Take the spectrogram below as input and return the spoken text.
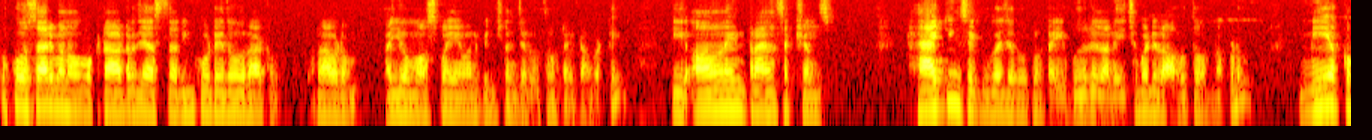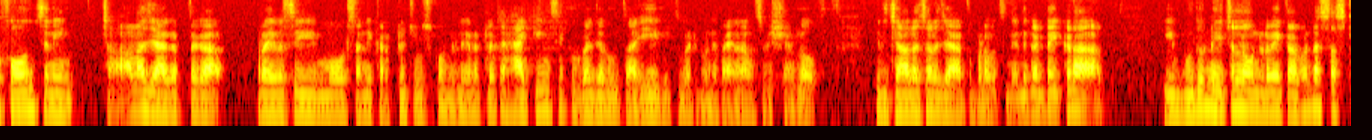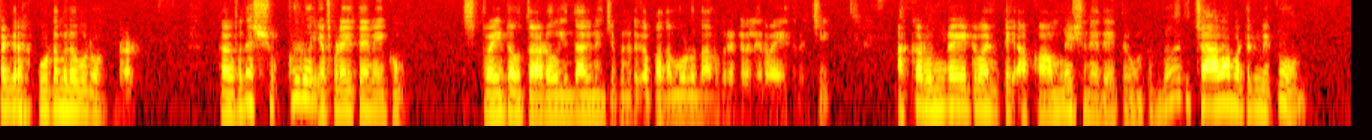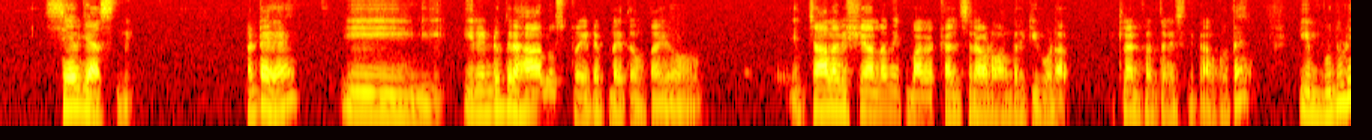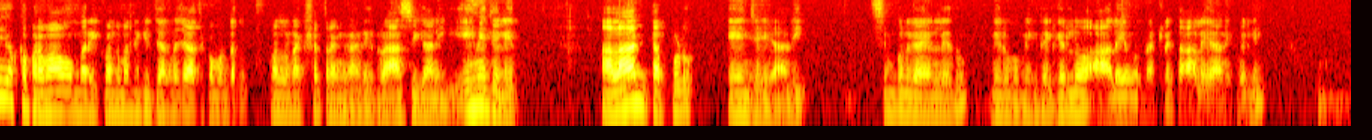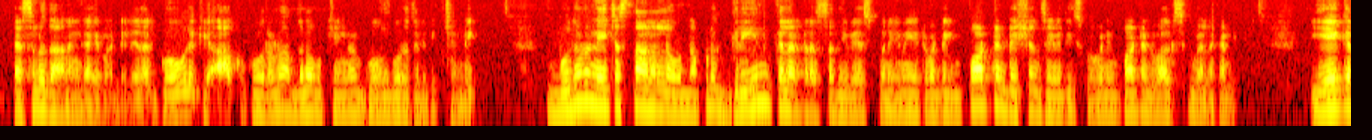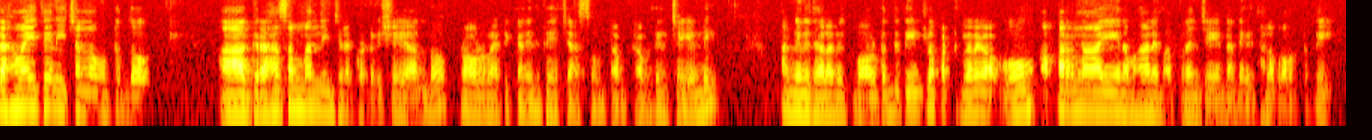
ఒక్కోసారి మనం ఒకటి ఆర్డర్ చేస్తారు ఇంకోటి ఏదో రావడం రావడం అయ్యో మోసపోయాం అనిపించడం జరుగుతుంటాయి కాబట్టి ఈ ఆన్లైన్ ట్రాన్సాక్షన్స్ హ్యాకింగ్స్ ఎక్కువగా జరుగుతుంటాయి. ఈ బుధుడు ఇలా నీచబడి రాహుతో ఉన్నప్పుడు మీ యొక్క ఫోన్స్ని చాలా జాగ్రత్తగా ప్రైవసీ మోడ్స్ అన్ని కరెక్ట్ చూసుకోండి. లేనట్లయితే హ్యాకింగ్స్ ఎక్కువగా జరుగుతాయి గుర్తుపెట్టుకోండి ఫైనాన్స్ విషయంలో. ఇది చాలా చాలా జాగ్రత్త పడవలసింది. ఎందుకంటే ఇక్కడ ఈ బుధుడు నీచంలో ఉండడమే కాకుండా షష్టగ్రహ కూటమిలో కూడా ఉంటుంది. కాకపోతే శుక్రుడు ఎప్పుడైతే మీకు స్ట్రైట్ అవుతాడో ఇందాక నేను చెప్పినట్టుగా పదమూడు నాలుగు రెండు వేల ఇరవై ఐదు నుంచి అక్కడ ఉండేటువంటి ఆ కాంబినేషన్ ఏదైతే ఉంటుందో అది చాలా మటుకు మీకు సేవ్ చేస్తుంది. అంటే ఈ ఈ రెండు గ్రహాలు స్ట్రైట్ ఎప్పుడైతే అవుతాయో చాలా విషయాల్లో మీకు బాగా కలిసి రావడం అందరికీ కూడా ఇట్లాంటి ఫలితం ఇస్తుంది. కాకపోతే ఈ బుధుడి యొక్క ప్రభావం మరి కొంతమందికి జన్మజాతకం ఉండదు. వాళ్ళ నక్షత్రం కానీ రాశి కానీ ఏమీ తెలియదు. అలాంటప్పుడు ఏం చేయాలి? సింపుల్గా ఏం లేదు. మీరు మీకు దగ్గరలో ఆలయం ఉన్నట్లయితే ఆలయానికి వెళ్ళి పెసలు దానంగా ఇవ్వండి. లేదా గోవులకి ఆకుకూరలు అందులో ముఖ్యంగా గోంగూర తినిపించండి. బుధుడు నీచ స్థానంలో ఉన్నప్పుడు గ్రీన్ కలర్ డ్రెస్ అది వేసుకుని ఏమి ఎటువంటి ఇంపార్టెంట్ డెసిషన్స్ ఏమి తీసుకోకండి. ఇంపార్టెంట్ వర్క్స్కి వెళ్ళకండి. ఏ గ్రహం అయితే నీచంలో ఉంటుందో ఆ గ్రహ సంబంధించినటువంటి విషయాల్లో ప్రాబ్లమాటిక్ అనేది ఫేస్ చేస్తూ ఉంటాం. కాబట్టి ఇవి చేయండి. అన్ని విధాలా మీకు బాగుంటుంది. దీంట్లో పర్టికులర్గా ఓం అపర్ణాయే నమహాని అనే మంత్రం చేయండి. అన్ని విధాలు బాగుంటుంది.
